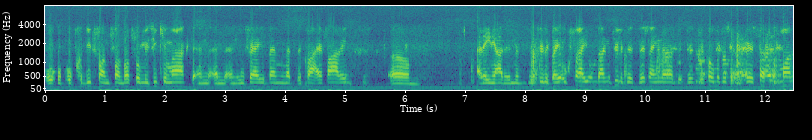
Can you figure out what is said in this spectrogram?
op, op gebied van, van wat voor muziek je maakt en, en, en hoe ver je bent met, qua ervaring. Ehm, alleen ja, natuurlijk ben je ook vrij om daar natuurlijk, er, zijn, eh, dus, er komen dus ongeveer 60 man,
